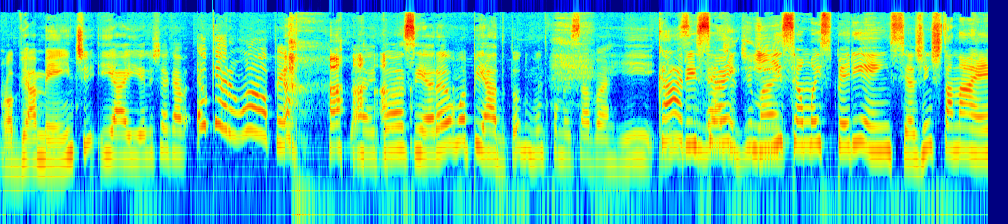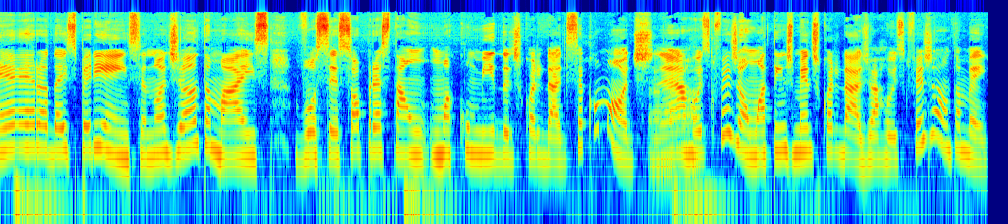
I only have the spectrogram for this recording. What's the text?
obviamente, e aí ele chegava, eu quero um Whopper! Ah, então, assim, era uma piada, todo mundo começava a rir. Cara, isso, engaja é, demais. isso é uma experiência. A gente está na era da experiência. Não adianta mais você só prestar um- uma comida de qualidade. Isso é commodity, né? Aham. Arroz com feijão. Um atendimento de qualidade. Arroz com feijão também.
